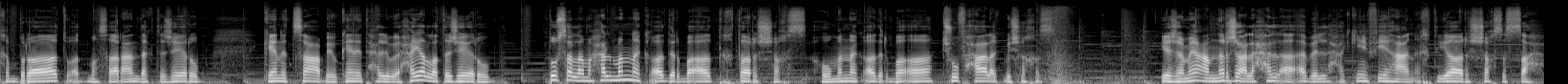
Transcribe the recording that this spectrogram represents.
خبرات وقد ما صار عندك تجارب كانت صعبة وكانت حلوة. حيالله تجارب. توصل لمحل منك قادر بقى تختار الشخص أو منك قادر بقى تشوف حالك بشخص. يا جماعة منرجع لحلقة قبل حكين فيها عن اختيار الشخص الصح.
